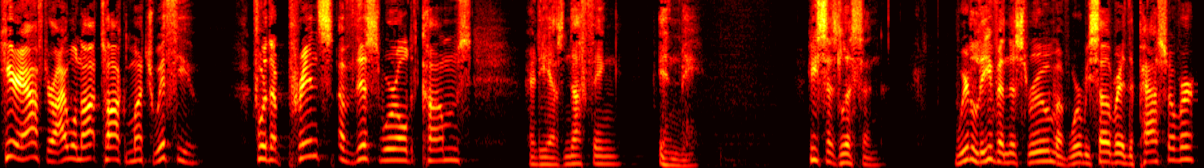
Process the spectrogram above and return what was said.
Hereafter I will not talk much with you for the prince of this world comes and he has nothing in me. He says, Listen, we're leaving this room of where we celebrated the Passover,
